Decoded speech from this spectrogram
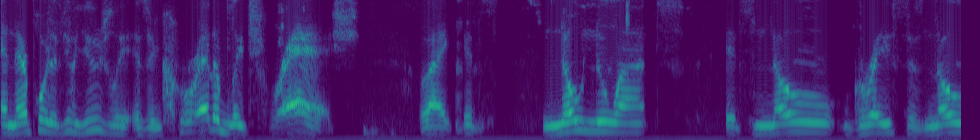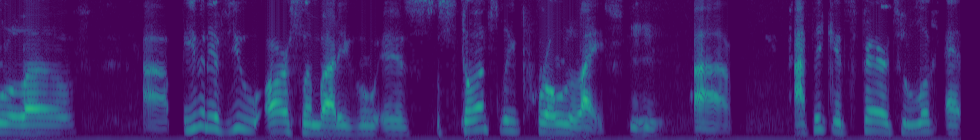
and their point of view usually is incredibly trash. Like it's no nuance, it's no grace, there's no love. Uh, even if you are somebody who is staunchly pro-life, hmm uh, I think it's fair to look at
